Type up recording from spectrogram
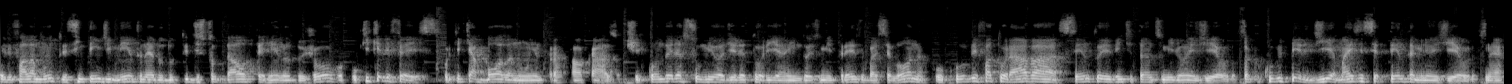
ele fala muito desse entendimento, né, do, de estudar o terreno do jogo. O que que ele fez? Por que, que a bola não entra ao caso? Que quando ele assumiu a diretoria em 2003 do Barcelona, o clube faturava 120 e tantos milhões de euros. Só que o clube perdia mais de 70 milhões de euros, né?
